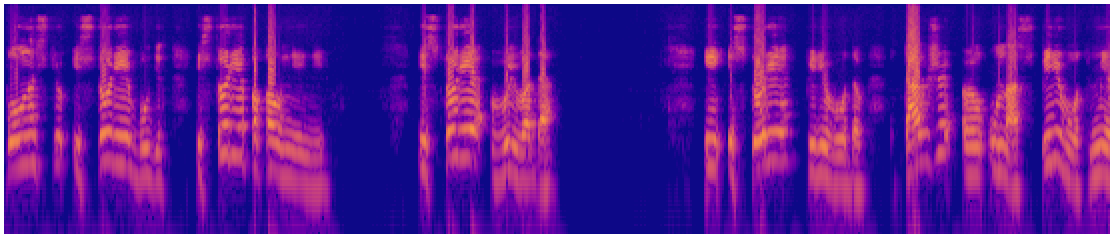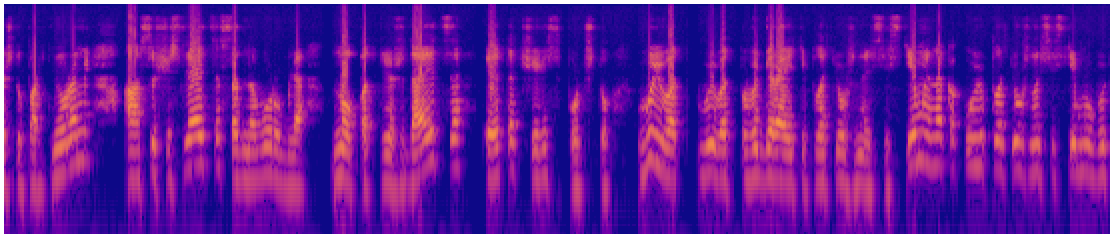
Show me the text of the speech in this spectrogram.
полностью история будет. История пополнений, история вывода и история переводов. Также э, у нас перевод между партнерами осуществляется с 1 рубля, но подтверждается это через почту. Вывод. Вывод. Выбираете платежные системы, на какую платежную систему вы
